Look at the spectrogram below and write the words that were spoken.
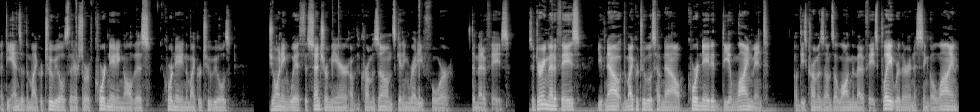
at the ends of the microtubules that are sort of coordinating all this, coordinating the microtubules, joining with the centromere of the chromosomes, getting ready for the metaphase. So during metaphase, you've now the microtubules have now coordinated the alignment of these chromosomes along the metaphase plate where they're in a single line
